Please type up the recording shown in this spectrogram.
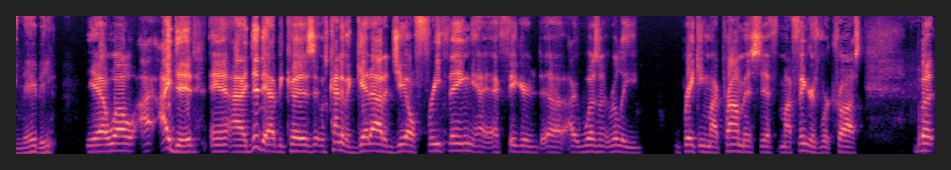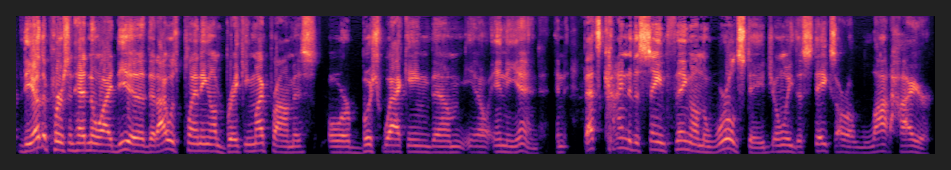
Maybe. Yeah, well, I, I, did, and I did that because it was kind of a get out of jail free thing. I, I figured uh, I wasn't really breaking my promise if my fingers were crossed. But the other person had no idea that I was planning on breaking my promise or bushwhacking them, you know, in the end. And that's kind of the same thing on the world stage, only the stakes are a lot higher.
